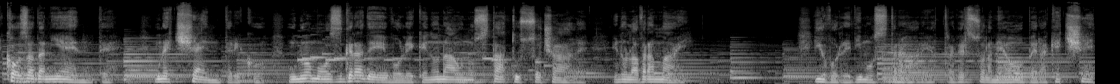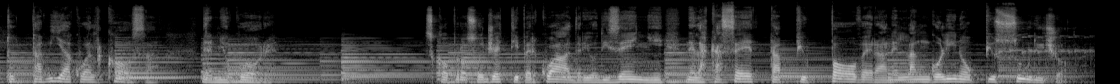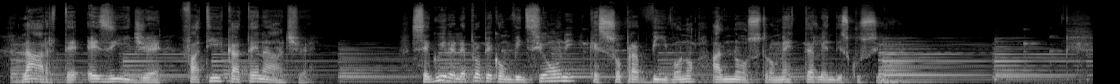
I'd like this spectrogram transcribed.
cosa da niente, un eccentrico, un uomo sgradevole che non ha uno status sociale e non l'avrà mai. Io vorrei dimostrare attraverso la mia opera che c'è tuttavia qualcosa nel mio cuore. Scopro soggetti per quadri o disegni nella casetta più povera, nell'angolino più sudicio. L'arte esige fatica tenace. Seguire le proprie convinzioni che sopravvivono al nostro metterle in discussione.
